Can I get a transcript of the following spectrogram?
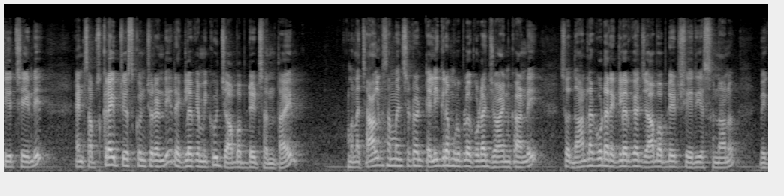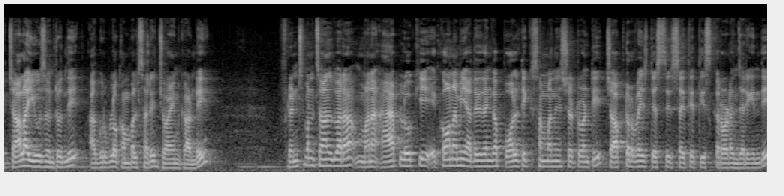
షేర్ చేయండి. అండ్ సబ్స్క్రైబ్ చేసుకొని చూడండి. రెగ్యులర్గా మీకు జాబ్ అప్డేట్స్ అంతాయి. మన ఛానల్కి సంబంధించినటువంటి టెలిగ్రామ్ గ్రూప్లో కూడా జాయిన్ కాండి. సో దాంట్లో కూడా రెగ్యులర్గా జాబ్ అప్డేట్ షేర్ చేస్తున్నాను. మీకు చాలా యూజ్ ఉంటుంది. ఆ గ్రూప్లో కంపల్సరీ జాయిన్ కాండి. ఫ్రెండ్స్ మన ఛానల్ ద్వారా మన యాప్లోకి ఎకానమీ అదేవిధంగా పాలిటిక్స్ సంబంధించినటువంటి చాప్టర్ వైజ్ టెస్ట్ సిరీస్ అయితే తీసుకురావడం జరిగింది.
